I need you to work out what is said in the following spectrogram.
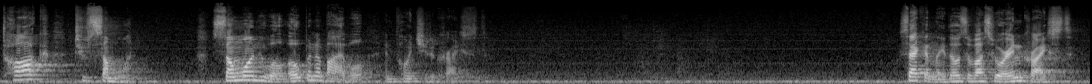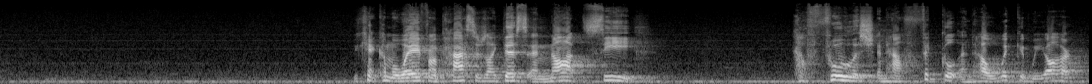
Talk to someone. Someone who will open a Bible and point you to Christ. Secondly, those of us who are in Christ, you can't come away from a passage like this and not see how foolish and how fickle and how wicked we are.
